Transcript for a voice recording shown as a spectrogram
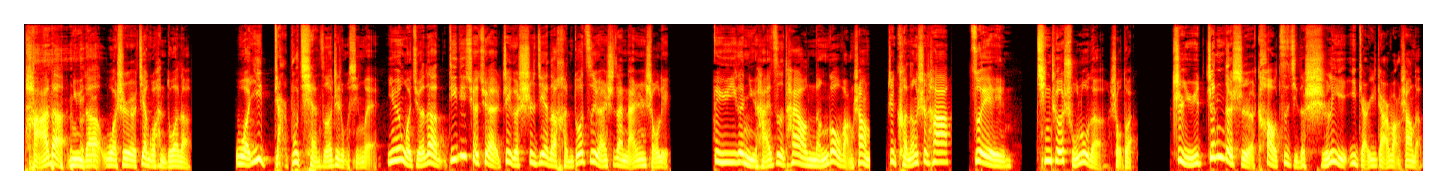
爬的女的，我是见过很多的。我一点不谴责这种行为，因为我觉得的的确确，这个世界的很多资源是在男人手里。对于一个女孩子，她要能够往上，这可能是她最轻车熟路的手段。至于真的是靠自己的实力一点一点往上的，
